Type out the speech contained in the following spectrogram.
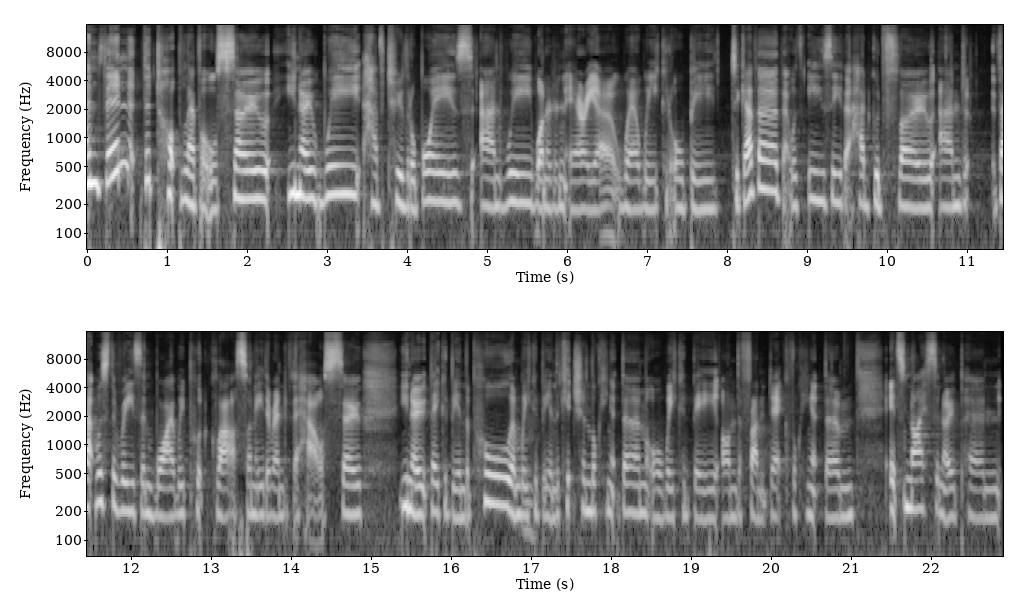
And then the top levels. So, you know, we have two little boys and we wanted an area where we could all be together that was easy, that had good flow. And that was the reason why we put glass on either end of the house. So, you know, they could be in the pool and we mm. could be in the kitchen looking at them, or we could be on the front deck looking at them. It's nice and open.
